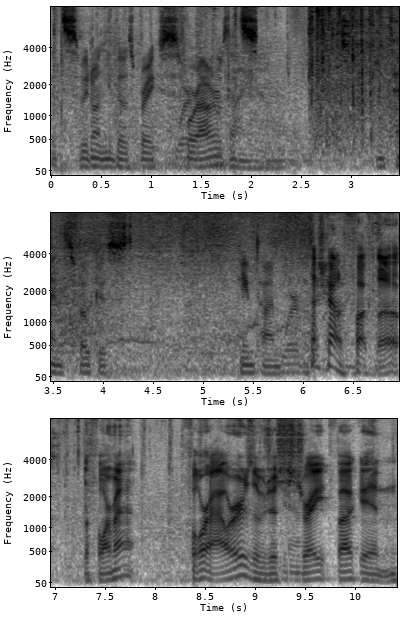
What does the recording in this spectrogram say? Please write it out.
it's we don't need those breaks. Four hours. That's intense, focused game time. it's actually kind of fucked up. The format. Four hours of just straight fucking.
